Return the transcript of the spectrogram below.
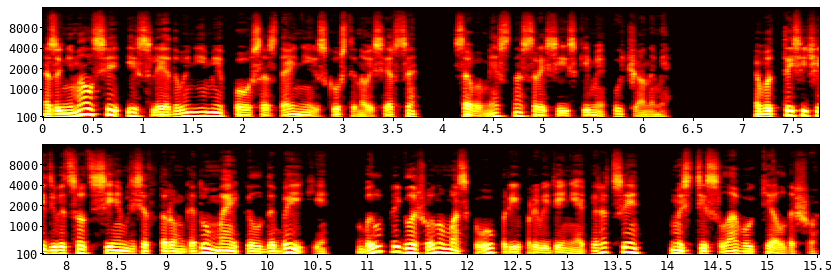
Занимался исследованиями по созданию искусственного сердца совместно с российскими учеными. В 1972 году Майкл Дебейки был приглашен в Москву при проведении операции Мстиславу Келдышу.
